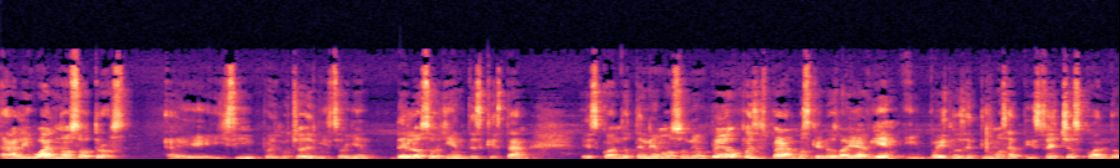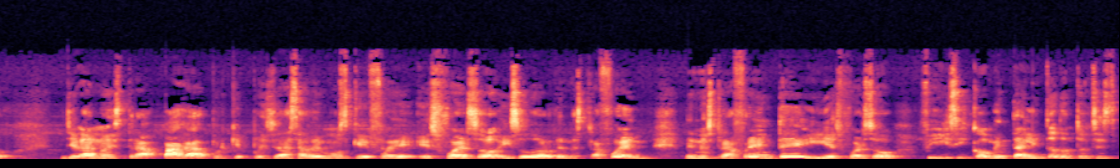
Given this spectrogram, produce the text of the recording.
al igual nosotros, eh, y sí, pues muchos de, mis de los oyentes que están, es cuando tenemos un empleo, pues esperamos que nos vaya bien y pues nos sentimos satisfechos cuando llega nuestra paga porque pues ya sabemos que fue esfuerzo y sudor de nuestra, fuente, de nuestra frente y esfuerzo físico, mental y todo. Entonces,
